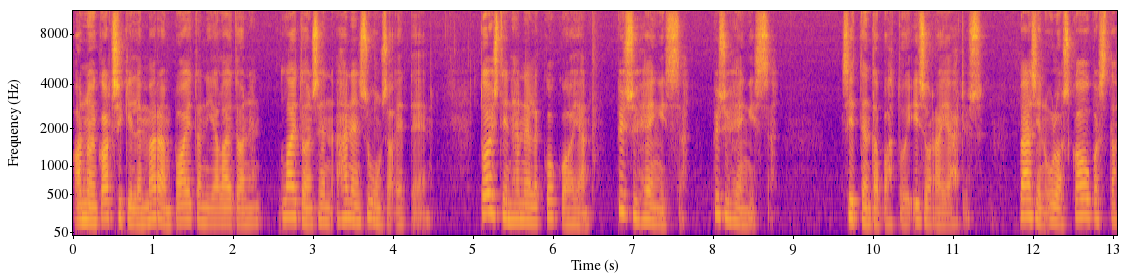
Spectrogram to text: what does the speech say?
Annoin Katsikille märän paitani ja laitoin, laitoin sen hänen suunsa eteen. Toistin hänelle koko ajan, pysy hengissä, pysy hengissä. Sitten tapahtui iso räjähdys. Pääsin ulos kaupasta,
